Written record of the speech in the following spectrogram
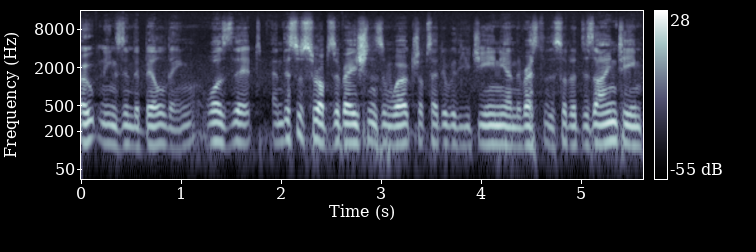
openings in the building was that, and this was through observations and workshops I did with Eugenia and the rest of the sort of design team,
